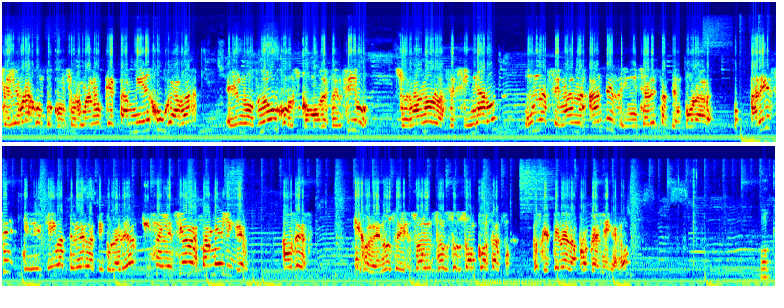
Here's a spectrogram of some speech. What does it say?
celebra junto con su hermano que también jugaba en los Longhorns como defensivo. Su hermano lo asesinaron una semana antes de iniciar esta temporada. Parece que, iba a tener la titularidad y se lesiona a Sam Ellinger. Entonces, híjole, no sé, son, son, son cosas los que tiene la propia liga, ¿no? Ok,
